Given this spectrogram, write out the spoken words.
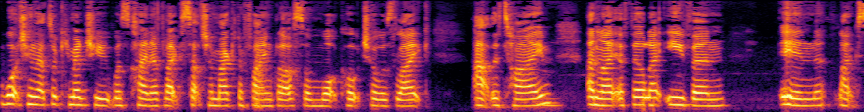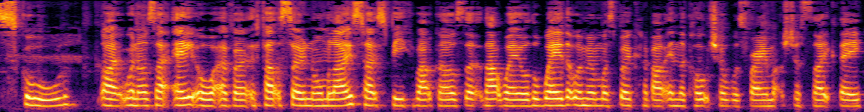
watching that documentary was kind of like such a magnifying glass on what culture was like at the time. Mm. And like I feel like even in like school, like when I was like eight or whatever, it felt so normalized to like speak about girls that, that way, or the way that women were spoken about in the culture was very much just like they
